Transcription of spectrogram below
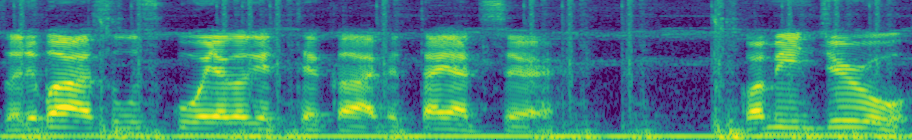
So the boss who score, you're gonna get take off. You're tired, sir. Come in, Giroud.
